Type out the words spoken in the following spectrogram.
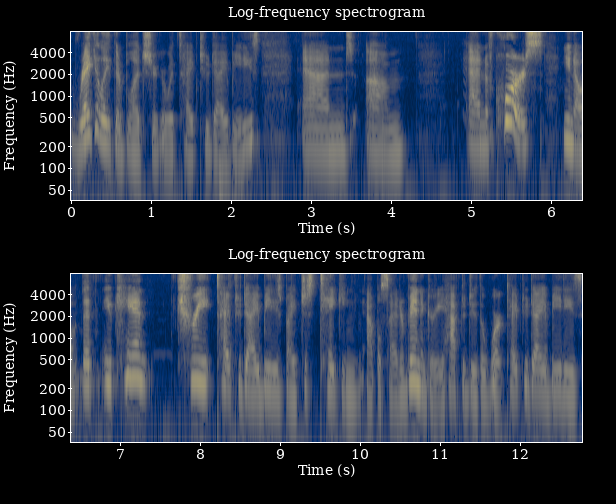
regulate their blood sugar with type 2 diabetes. And um, and of course, you know that you can't treat type 2 diabetes by just taking apple cider vinegar. You have to do the work. Type 2 diabetes,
